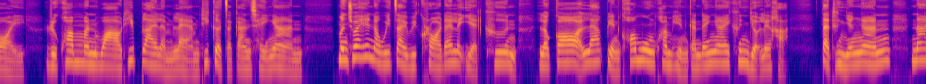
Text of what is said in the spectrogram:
บ่อยๆ หรือความมันวาวที่ปลายแหลมๆ ที่เกิดจากการใช้งาน มันช่วยให้นักวิจัยวิเคราะห์ได้ละเอียดขึ้น แล้วก็แลกเปลี่ยนข้อมูลความเห็นกันได้ง่ายขึ้นเยอะเลยค่ะ แต่ถึงอย่างนั้น หน้า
